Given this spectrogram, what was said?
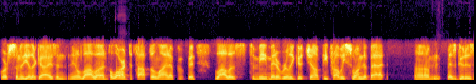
course some of the other guys, and you know, Lala and Villar at the top of the lineup have been. Lala's to me made a really good jump. He probably swung the bat um, as good as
